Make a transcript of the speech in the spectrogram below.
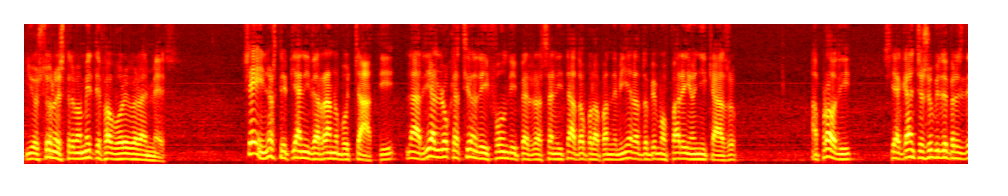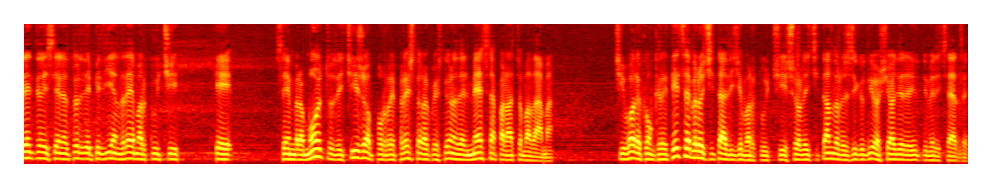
Io sono estremamente favorevole al MES. Se i nostri piani verranno bocciati, la riallocazione dei fondi per la sanità dopo la pandemia la dobbiamo fare in ogni caso. A Prodi si aggancia subito il presidente dei senatori del PD Andrea Marcucci che sembra molto deciso a porre presto la questione del MES a Palazzo Madama. Ci vuole concretezza e velocità, dice Marcucci, sollecitando l'esecutivo a sciogliere le ultime riserve.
